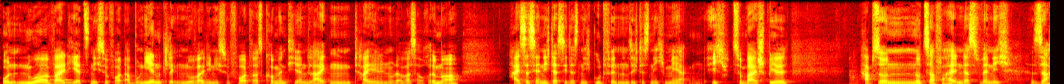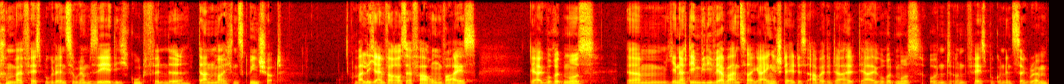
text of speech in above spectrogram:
Und nur weil die jetzt nicht sofort abonnieren klicken, nur weil die nicht sofort was kommentieren, liken, teilen oder was auch immer, heißt das ja nicht, dass sie das nicht gut finden und sich das nicht merken. Ich zum Beispiel habe so ein Nutzerverhalten, dass wenn ich Sachen bei Facebook oder Instagram sehe, die ich gut finde, dann mache ich einen Screenshot. Weil ich einfach aus Erfahrung weiß, der Algorithmus, ähm, je nachdem wie die Werbeanzeige eingestellt ist, arbeitet da halt der Algorithmus und, und Facebook und Instagram.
